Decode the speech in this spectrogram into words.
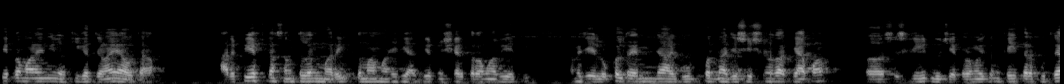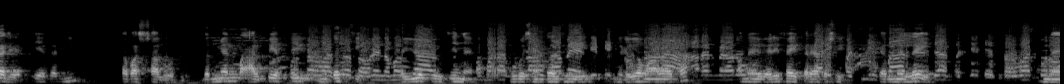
તે પ્રમાણેની હકીકત જણાઈ આવતા આરપીએફના સંકલનમાં રહી તમામ માહિતી આરપીએફને શેર કરવામાં આવી હતી અને જે લોકલ ટ્રેનના રૂટ પરના જે સ્ટેશનો હતા, ત્યાં પણ સીસીટીવી ચેક કરવામાં આવ્યું હતું કઈ તરફ ઉતર્યા છે એ આગળની તપાસ ચાલુ હતી. દરમિયાનમાં આરપીએફની મદદથી યુવક યુવતીને મુંબઈ સેન્ટ્રલથી મેળવવામાં આવ્યા હતા. અને વેરીફાઈ કર્યા પછી તેમને લઈ અને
